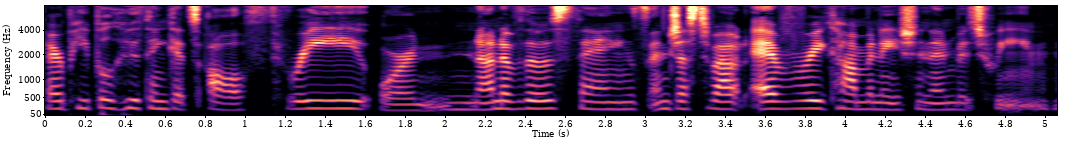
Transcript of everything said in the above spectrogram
There are people who think it's all three or none of those things, and just about every combination in between.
